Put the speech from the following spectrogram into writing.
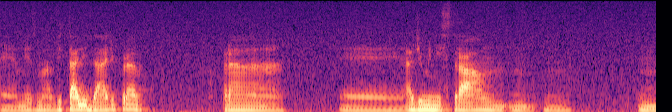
é, a mesma vitalidade para para é, administrar um, um,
